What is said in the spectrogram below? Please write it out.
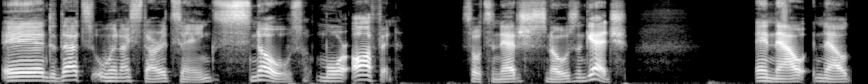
And that's when I started saying snows more often. So it's Nedge, snows, and Gedge. And now now,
